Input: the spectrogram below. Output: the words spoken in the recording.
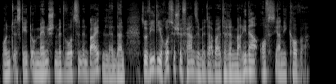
Und es geht um Menschen mit Wurzeln in beiden Ländern, sowie die russische Fernsehmitarbeiterin Marina Ovsjanikova,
